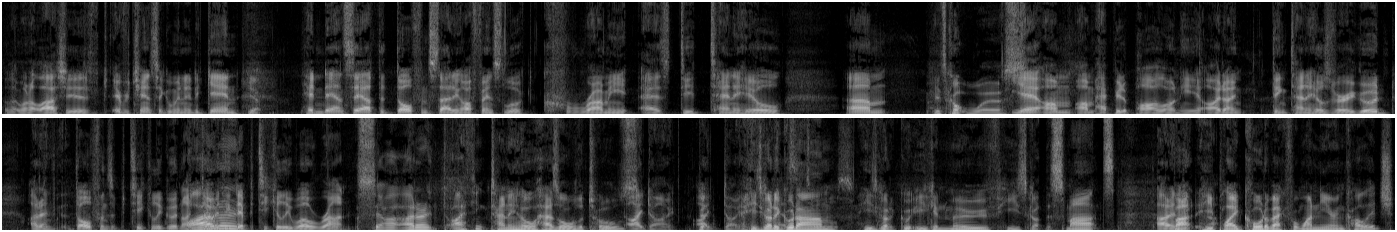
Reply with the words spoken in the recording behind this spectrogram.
Well, they won it last year. Every chance they can win it again. Yep. Heading down south, the Dolphins starting offense looked crummy, as did Tannehill. Um, It's got worse. Yeah, I'm I'm happy to pile on here. I don't think Tannehill's very good. I don't think the Dolphins are particularly good. and I, I don't, don't- think they're particularly well run. So I I don't. I think Tannehill has all the tools. I don't. I don't. He's got he a good arm. tools. He's got a good. He can move. He's got the smarts. I don't But he played quarterback for one year in college,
